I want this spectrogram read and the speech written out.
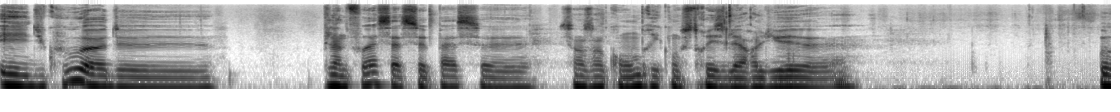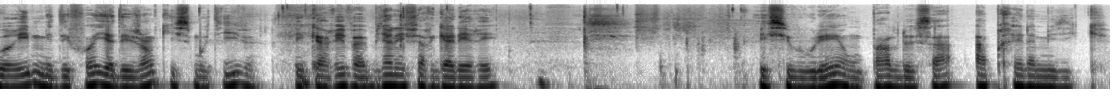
et du coup, de plein de fois, ça se passe sans encombre. Ils construisent leur lieu horrible, mais des fois, il y a des gens qui se motivent et qui arrivent à bien les faire galérer. Et si vous voulez, on parle de ça après la musique.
